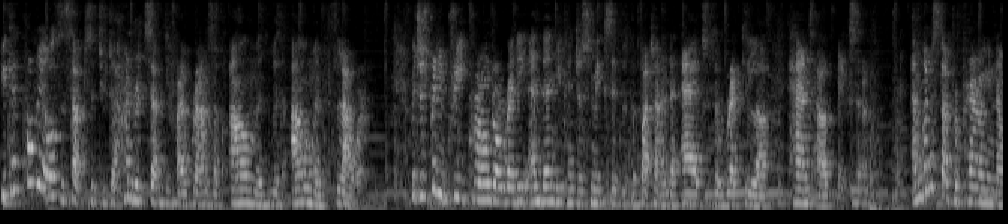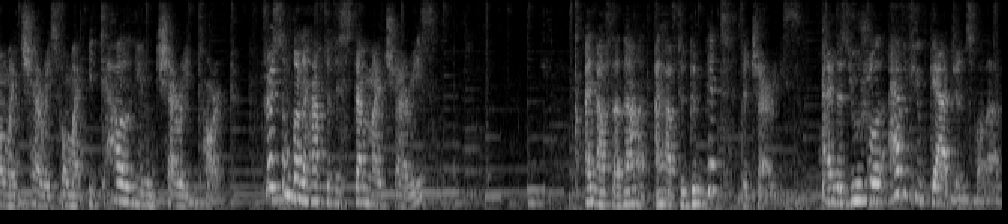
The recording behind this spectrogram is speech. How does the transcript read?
you can probably also substitute 175 grams of almond with almond flour, which is pretty pre-ground already, and then you can just mix it with the butter and the eggs with a regular handheld mixer. I'm going to start preparing now my cherries for my Italian cherry tart. First I'm going to have to destem my cherries. And after that, I have to depit the cherries. And as usual, I have a few gadgets for that.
